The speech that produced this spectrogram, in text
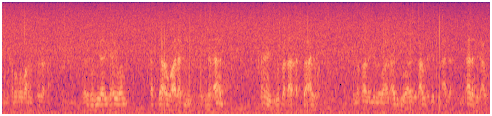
من حرم الله عن الصدقة ويدخل في ذلك أيضا أتباعه على دينه فإن الآن يطلق على الأتباع أيضا. كما قال جل وعلا أبشروا على فرعون أشد العذاب من آل فرعون.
